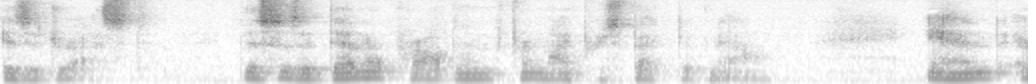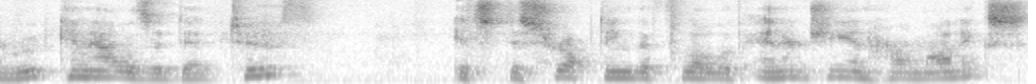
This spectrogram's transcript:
is addressed. This is a dental problem from my perspective now. And a root canal is a dead tooth. It's disrupting the flow of energy and harmonics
